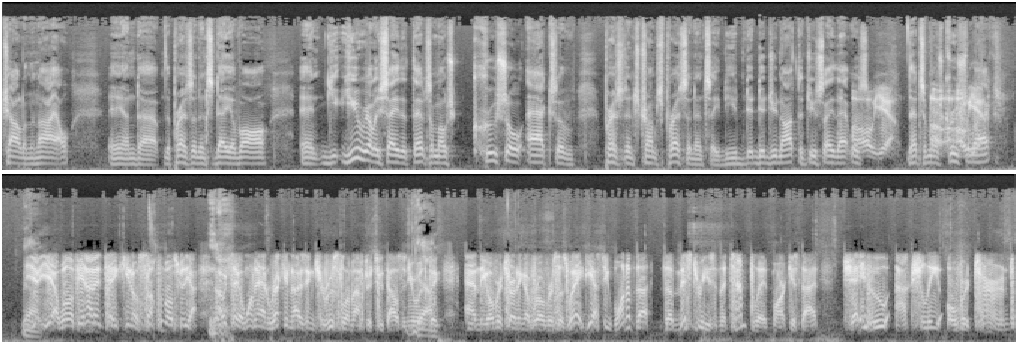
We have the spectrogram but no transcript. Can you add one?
Child in the Nile, and uh, The President's Day of All. And you, you really say that that's the most crucial acts of President Trump's presidency. Do you, did you not that you say that was? Oh yeah, that's the most oh, crucial oh, yeah. acts. Yeah. yeah. yeah, Well, if you had to take, you know, some of most, yeah, I would say on one hand, recognizing Jerusalem after 2,000 years yeah. was big, and the overturning of Roe versus Wade. Yeah, see, one of the the mysteries in the template, Mark, is that Jehu actually overturned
